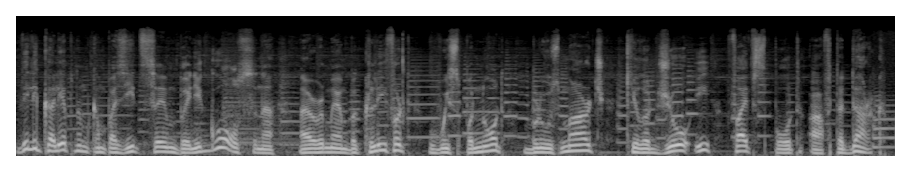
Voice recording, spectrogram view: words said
великолепным композициям Бенни Голсона «I Remember Clifford», «Whisper Note», «Blues March», «Killer Joe» и «Five Spot After Dark».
